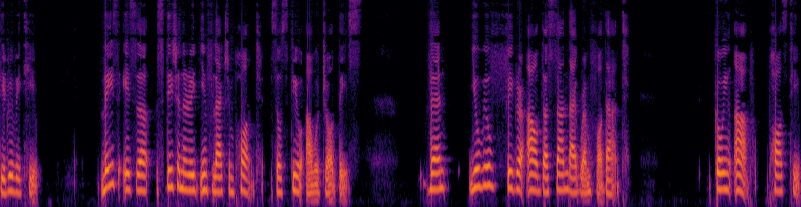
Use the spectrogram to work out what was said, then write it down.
derivative. This is a stationary inflection point, so still I will draw this. Then you will figure out the sign diagram for that. Going up, positive,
